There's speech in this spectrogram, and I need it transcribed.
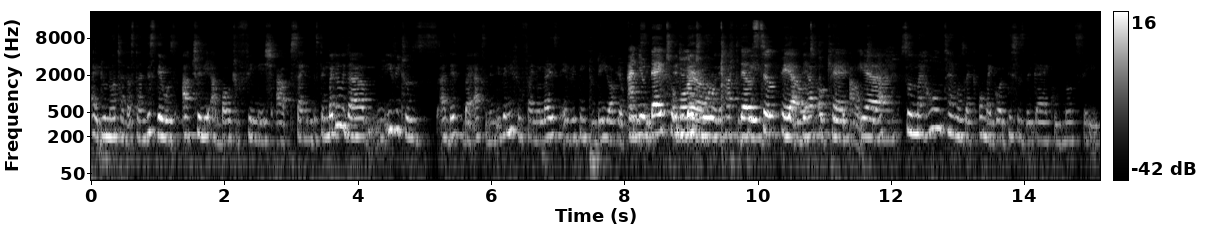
I do not understand. This guy was actually about to finish up signing this thing. By the way, the, if it was a death by accident, even if you finalized everything today, you have your And policy, you die and you tomorrow. die tomorrow, they have to They'll pay. still pay yeah, out. They have to okay. pay out. yeah. So my whole time was like, oh my god, this is the guy I could not save.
